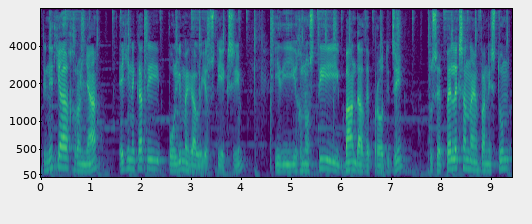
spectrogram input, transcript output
Την ίδια χρονιά έγινε κάτι πολύ μεγάλο για τους TXC. Η γνωστή μπάντα The Prodigy τους επέλεξαν να εμφανιστούν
